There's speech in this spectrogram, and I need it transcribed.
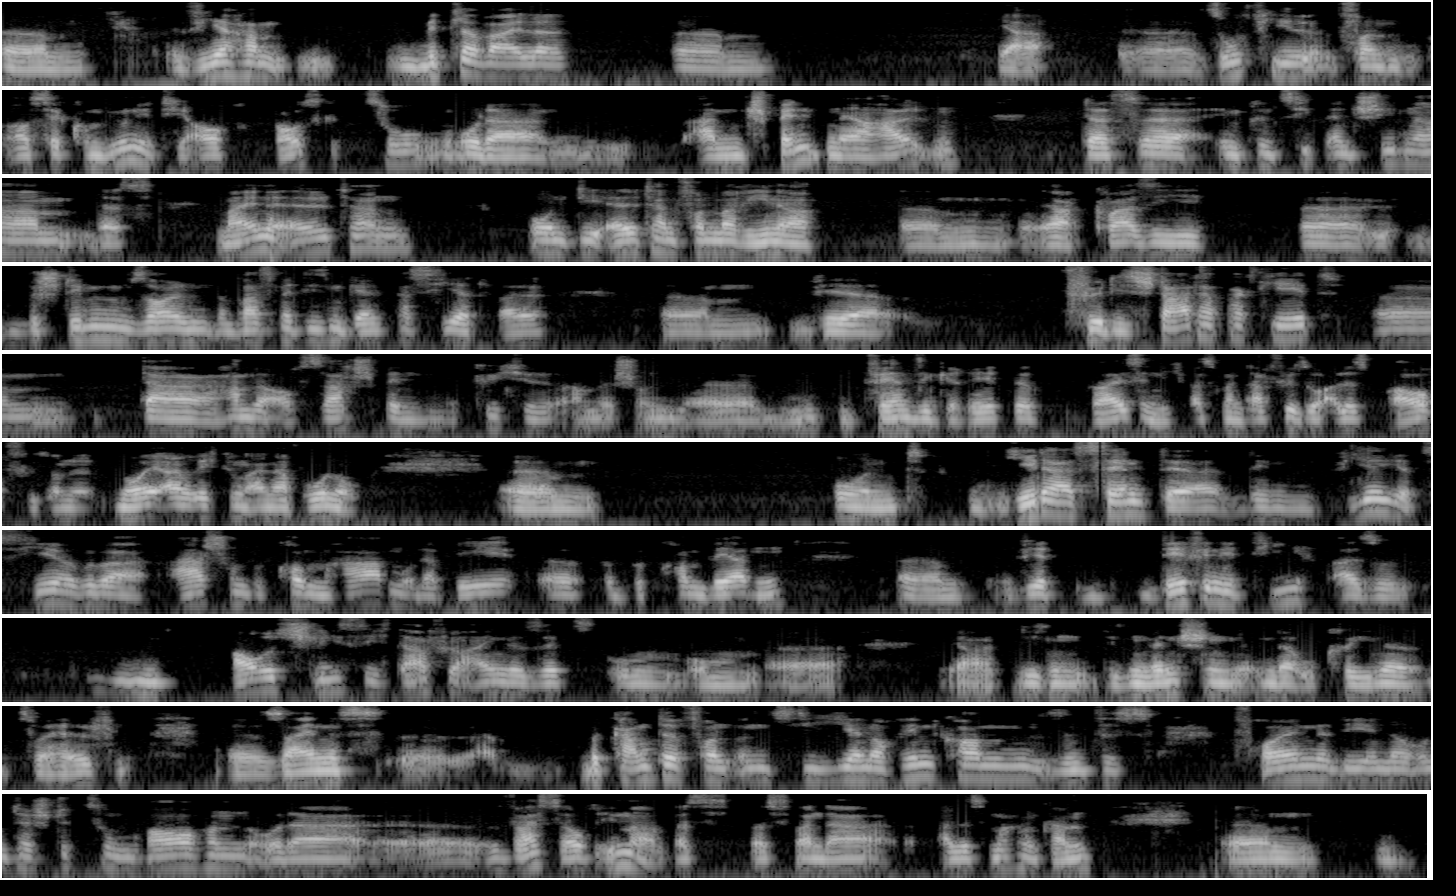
Ähm, wir haben mittlerweile ähm, ja äh, so viel von aus der Community auch rausgezogen oder an Spenden erhalten, dass wir im Prinzip entschieden haben, dass meine Eltern und die Eltern von Marina ähm, ja, quasi äh, bestimmen sollen, was mit diesem Geld passiert, weil ähm, wir für dieses Starterpaket, ähm, da haben wir auch Sachspenden, Küche haben wir schon, äh, Fernsehgeräte, weiß ich nicht, was man dafür so alles braucht, für so eine Neueinrichtung einer Wohnung. Ähm, und jeder Cent, der, den wir jetzt hierüber A schon bekommen haben oder B äh, bekommen werden, ähm, wird definitiv also ausschließlich dafür eingesetzt, um, um äh, ja, diesen, diesen Menschen in der Ukraine zu helfen. Äh, seien es äh, Bekannte von uns, die hier noch hinkommen, sind es Freunde, die in der Unterstützung brauchen oder äh, was auch immer, was, was man da alles machen kann. Ähm,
